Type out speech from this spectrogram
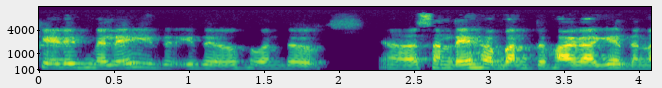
ಕೇಳಿದ್ಮೇಲೆ ಇದು ಇದು ಒಂದು ಸಂದೇಹ ಬಂತು. ಹಾಗಾಗಿ ಅದನ್ನ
